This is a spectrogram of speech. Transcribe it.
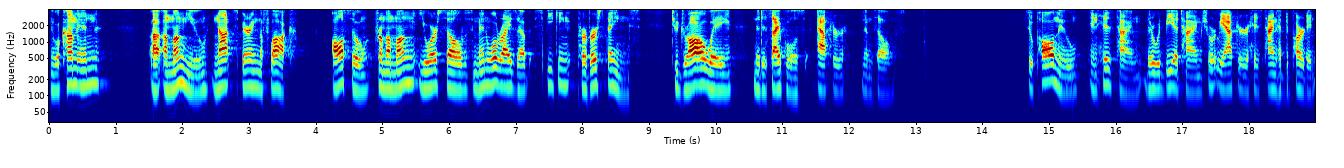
They will come in uh, among you, not sparing the flock. Also, from among yourselves, men will rise up, speaking perverse things, to draw away the disciples after themselves. So, Paul knew in his time there would be a time shortly after his time had departed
